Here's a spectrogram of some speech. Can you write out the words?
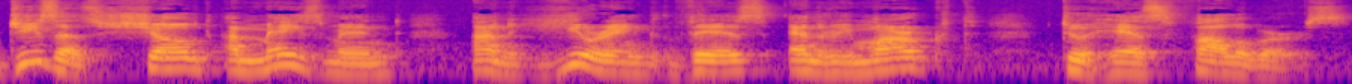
Jesus showed amazement on hearing this and remarked to his followers,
